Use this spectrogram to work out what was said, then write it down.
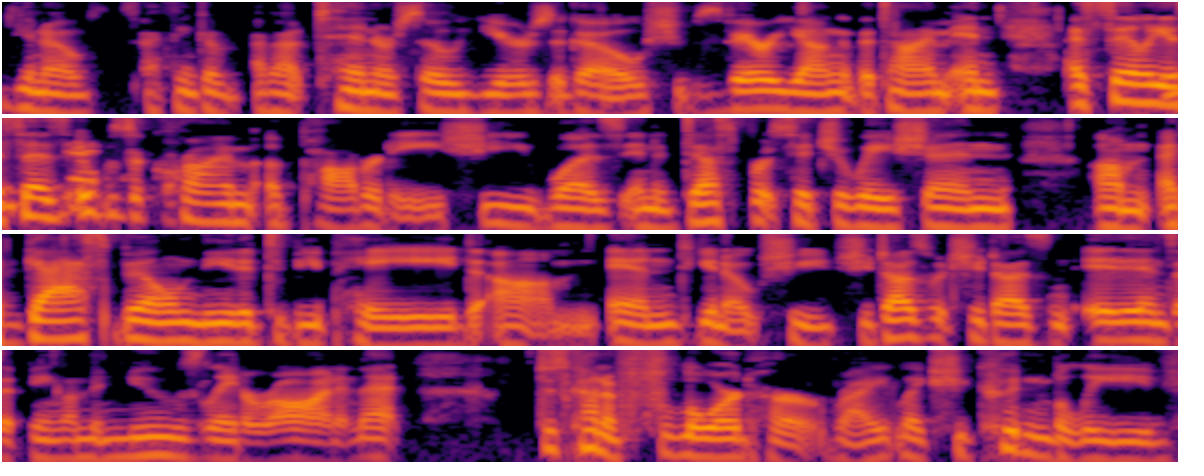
you know, I think about ten or so years ago. She was very young at the time, and as Celia says, it was a crime of poverty. She was in a desperate situation. Um, a gas bill needed to be paid, um, and you know, she she does what she does, and it ends up being on the news later on, and that just kind of floored her, right? Like she couldn't believe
